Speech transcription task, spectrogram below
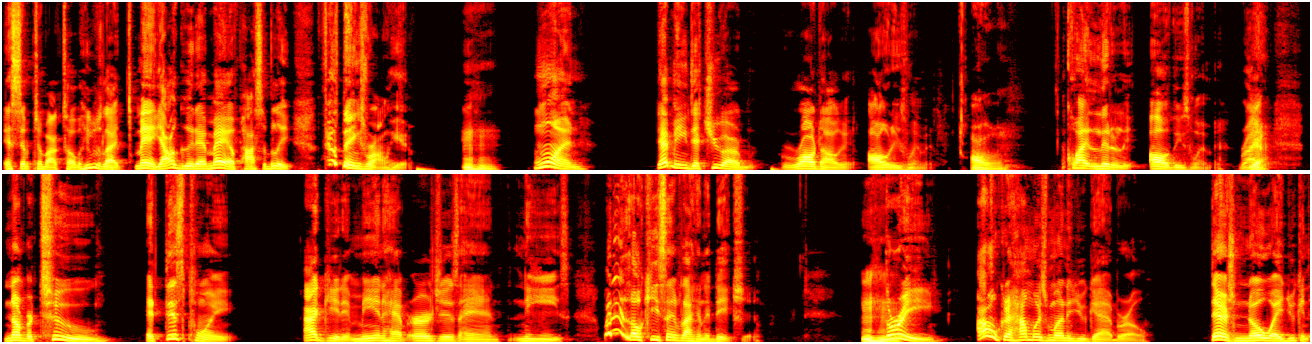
in September, October. He was like, man, y'all good at math, possibly. A Few things wrong here. hmm One, that means that you are raw dogging all these women. All of them. Quite literally, all these women, right? Yeah. Number two, at this point, I get it. Men have urges and needs, but it low key seems like an addiction. Mhm. Three, I don't care how much money you got, bro. There's no way you can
